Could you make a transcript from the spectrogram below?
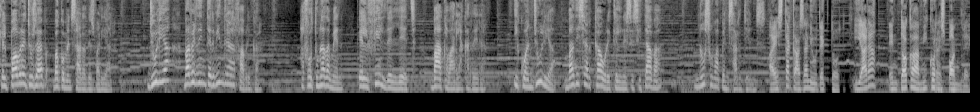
que el pobre Josep va començar a desvariar. Júlia va haver d'intervindre a la fàbrica. Afortunadament, el fill del lleig va acabar la carrera. I quan Júlia va deixar caure que el necessitava, no s'ho va pensar gens. A esta casa li ho dec tot i ara em toca a mi correspondre.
